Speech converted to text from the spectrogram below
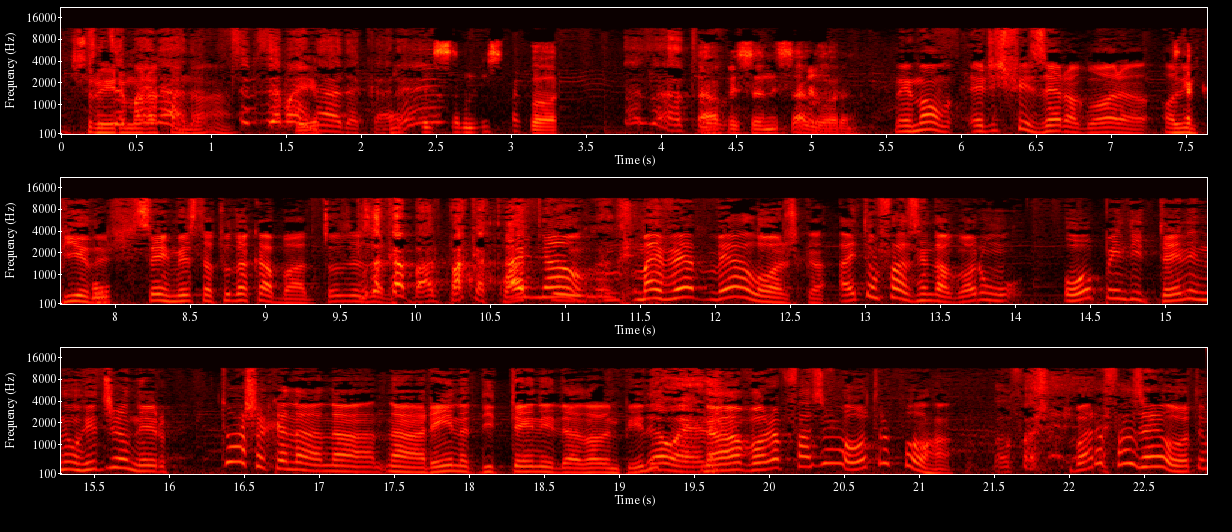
Destruíram o Maracanã. Não precisa dizer mais nada, cara. Eu pensando nisso agora. Exato. Tava pensando nisso agora. Meu irmão, eles fizeram agora Olimpíadas, seis meses tá tudo acabado. Todas Tudo acabado, paca Aí quatro. não, mas vê, vê a lógica. Aí estão fazendo agora um Open de tênis no Rio de Janeiro. Tu acha que é na, na, na arena de tênis das Olimpíadas? Não é, né? Não, bora fazer outra, porra. Vamos fazer. Bora fazer outra.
